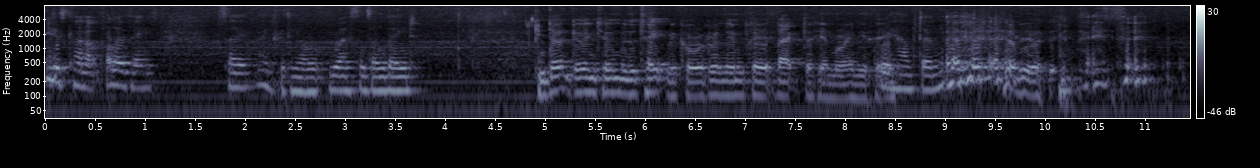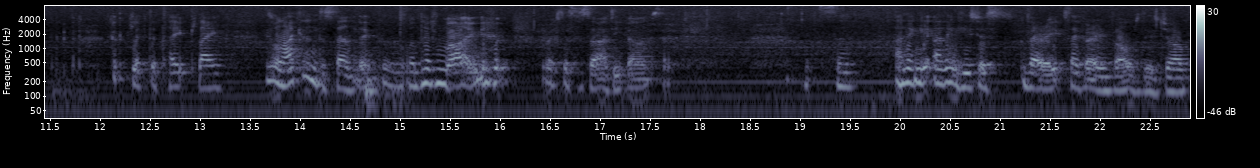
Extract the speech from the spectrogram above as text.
he just cannot follow things. So he's getting old, worse in his old age. You don't go into him with a tape recorder and then play it back to him or anything. We have done. Have you? left the tape playing. Well, I can understand it. Well, never mind. the rest of society can't. So it's, uh, I think I think he's just very so very involved with his job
